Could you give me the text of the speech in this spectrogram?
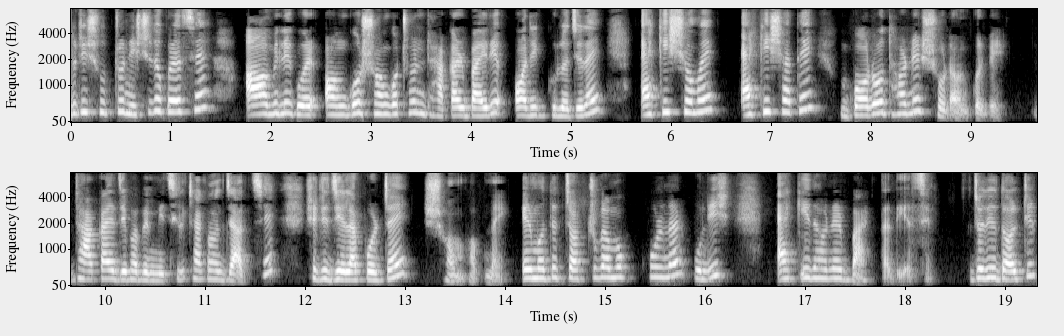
দুটি সূত্র নিশ্চিত করেছে, আওয়ামী লীগের অঙ্গ সংগঠন ঢাকার বাইরে অনেকগুলো জেলায় একই সময় একই সাথে বড় ধরনের শোডাউন করবে। ঢাকায় যেভাবে মিছিল ঠেকানো যাচ্ছে, সেটি জেলা পর্যায়ে সম্ভব নয়। এর মধ্যে চট্টগ্রাম ও খুলনার পুলিশ একই ধরনের বার্তা দিয়েছে। যদিও দলটির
